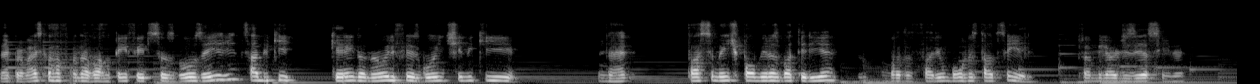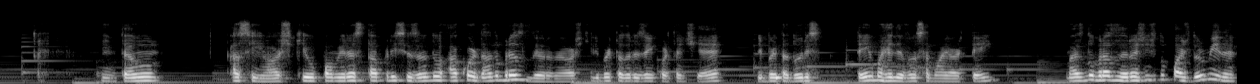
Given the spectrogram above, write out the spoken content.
Né? Por mais que o Rafael Navarro tenha feito seus gols aí, a gente sabe que, querendo ou não, ele fez gol em time que né? Facilmente o Palmeiras bateria, faria um bom resultado sem ele, para melhor dizer assim, né? Então, assim, eu acho que o Palmeiras está precisando acordar no brasileiro, né? Eu acho que Libertadores é importante, é. Libertadores tem uma relevância maior, tem. Mas no brasileiro a gente não pode dormir, né?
